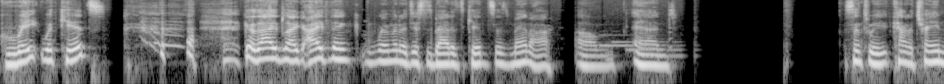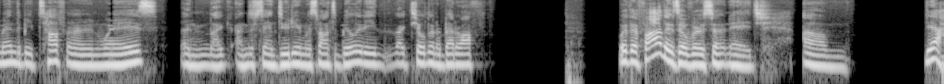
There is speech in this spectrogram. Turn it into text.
great with kids because I like I think women are just as bad as kids as men are, um, and since we kind of train men to be tougher in ways and like understand duty and responsibility, like children are better off with their fathers over a certain age. Um, yeah,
